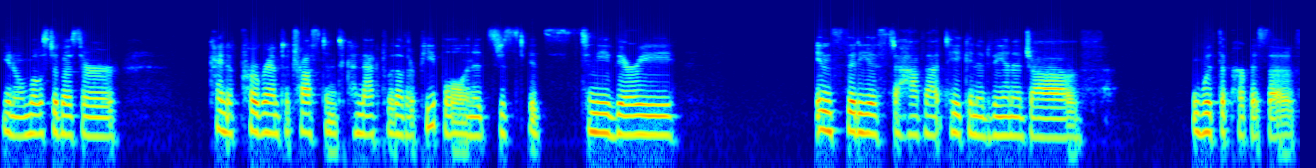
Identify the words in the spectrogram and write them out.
you know most of us are kind of programmed to trust and to connect with other people and it's just it's to me very insidious to have that taken advantage of with the purpose of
